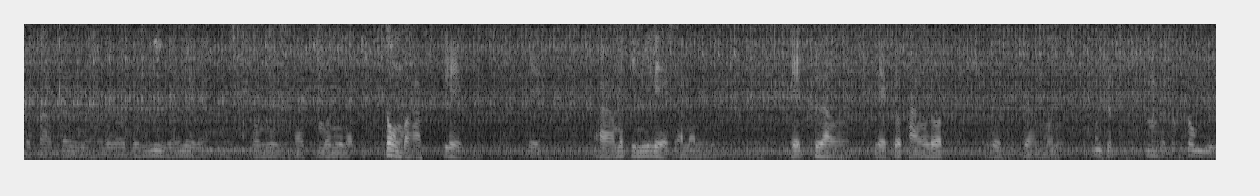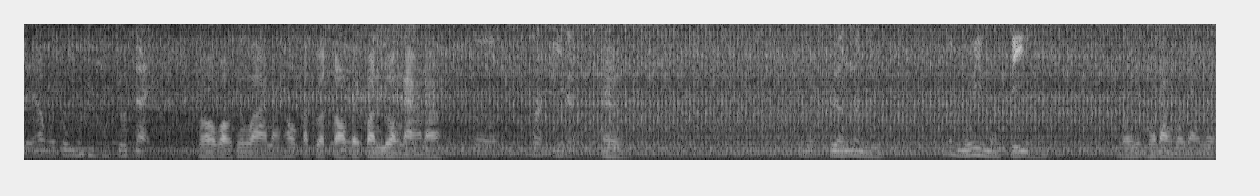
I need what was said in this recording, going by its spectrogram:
สภาพตั้งหนาเพราะว่าผมมีอย่างเลยนะบ่มีครับบ่มีนะตรงบ่ครับเหล็กเหล็กอ่ามันสิมีเหล็กอันนั้นเหล็กเครื่องเหล็กรถถังรถเหล็กเครื่องมันมันก็มันก็ต้องต้มอยู่แล้วมันต้มมันจุดได้ก็เว้าถึงว่านะเฮาก็ตรวจสอบไปก่อนล่วงหน้านะก็ภาคดีนะเออเครื่องมันมันไม่มีหมองตีอยู่บ่บ่ดังบ่หยังเลย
